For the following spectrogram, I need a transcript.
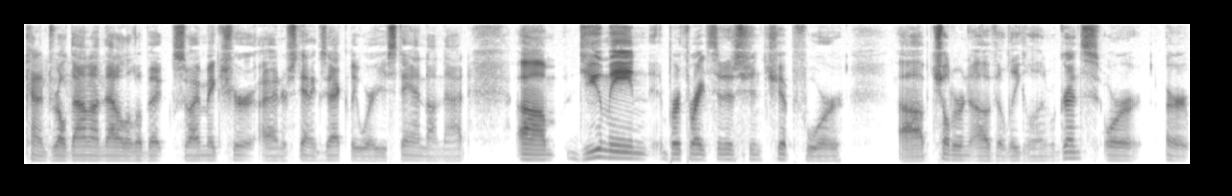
kind of drill down on that a little bit so I make sure I understand exactly where you stand on that. Um, do you mean birthright citizenship for uh, children of illegal immigrants or or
